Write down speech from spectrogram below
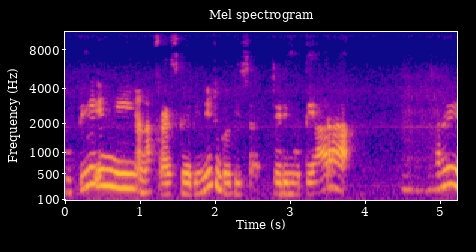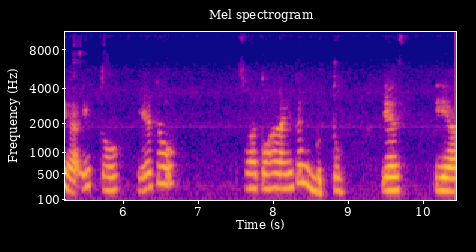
buktiin nih anak fresh grade ini juga bisa jadi mutiara. Karena ya itu, ya itu suatu hal yang itu butuh. Ya, ya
